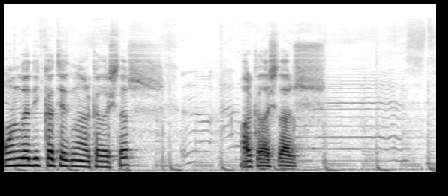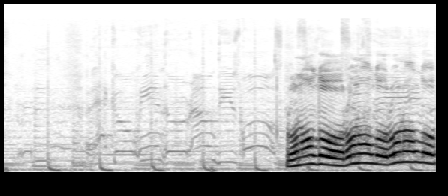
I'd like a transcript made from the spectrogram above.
Onu da dikkat edin arkadaşlar. Arkadaşlar Ronaldo, Ronaldo, Ronaldo.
